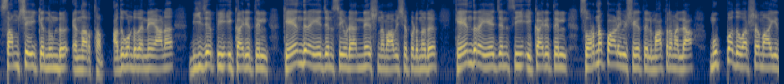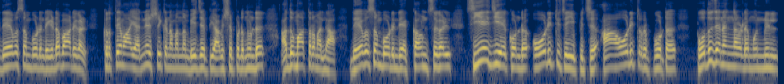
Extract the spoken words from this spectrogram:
സംശയിക്കുന്നുണ്ട് എന്നർത്ഥം. അതുകൊണ്ട് തന്നെയാണ് ബി ജെ പി ഇക്കാര്യത്തിൽ കേന്ദ്ര ഏജൻസിയുടെ അന്വേഷണം ആവശ്യപ്പെടുന്നത്. കേന്ദ്ര ഏജൻസി ഇക്കാര്യത്തിൽ സ്വർണപ്പാളി വിഷയത്തിൽ മാത്രമല്ല മുപ്പത് വർഷമായി ദേവസ്വം ബോർഡിന്റെ ഇടപാടുകൾ കൃത്യമായി അന്വേഷിക്കണമെന്നും ബി ജെ പി ആവശ്യപ്പെടുന്നുണ്ട്. അതുമാത്രമല്ല ദേവസ്വം ബോർഡിന്റെ അക്കൗണ്ട്സുകൾ സി എ ജിയെ കൊണ്ട് ഓഡിറ്റ് ചെയ്യിപ്പിച്ച് ആ ഓഡിറ്റ് റിപ്പോർട്ട് പൊതുജനങ്ങളുടെ മുന്നിൽ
